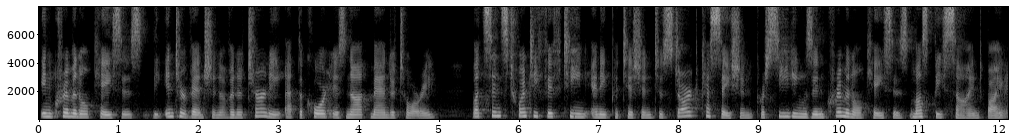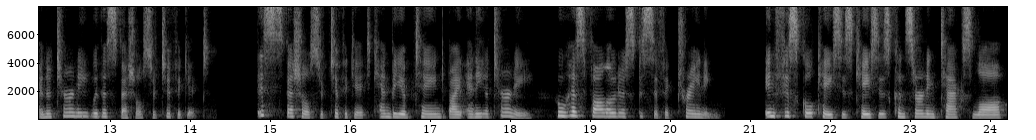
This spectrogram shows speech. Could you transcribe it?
In criminal cases, the intervention of an attorney at the court is not mandatory, but since 2015 any petition to start cassation proceedings in criminal cases must be signed by an attorney with a special certificate. This special certificate can be obtained by any attorney who has followed a specific training. In fiscal cases, cases concerning tax law,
